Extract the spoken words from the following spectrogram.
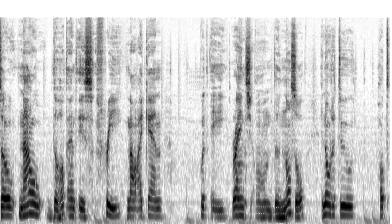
So now the hot end is free. Now I can put a wrench on the nozzle in order to hot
